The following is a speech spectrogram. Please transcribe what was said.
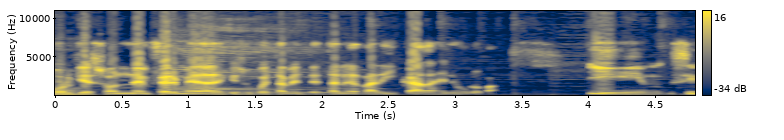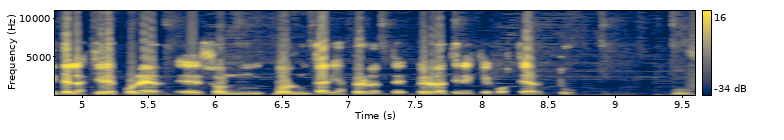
porque son enfermedades que supuestamente están erradicadas en Europa. Y si te las quieres poner, eh, son voluntarias, pero, pero las tienes que costear tú. Uf.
